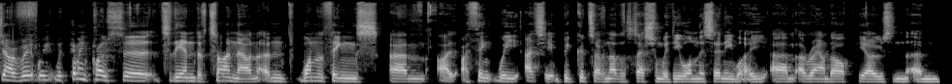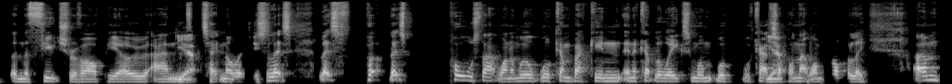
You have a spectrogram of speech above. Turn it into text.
Jared, we're, we're coming close to, to the end of time now, and, and one of the things um, I, I think we actually it'd be good to have another session with you on this anyway um, around RPOs and, and, and the future of RPO and Yeah. technology. So let's let's put, let's pause that one, and we'll we'll come back in in a couple of weeks, and we'll we'll, we'll catch Yeah. up on that one properly. Um,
